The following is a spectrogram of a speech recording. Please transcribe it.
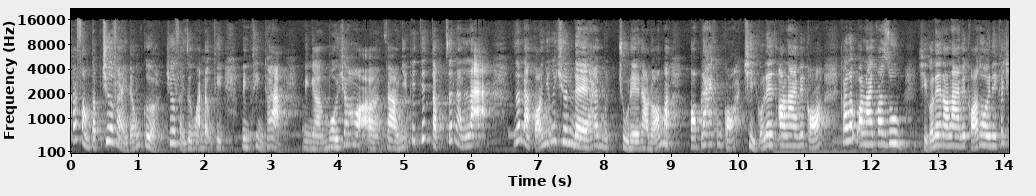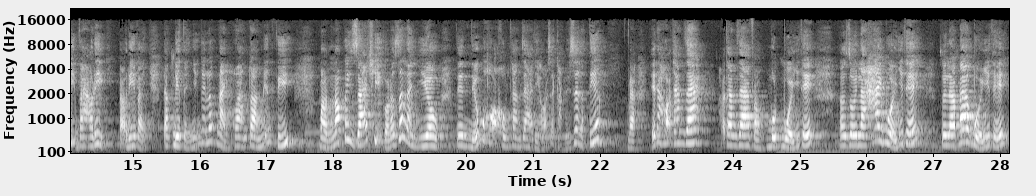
các phòng tập chưa phải đóng cửa chưa phải dừng hoạt động thì mình thỉnh thoảng mình ờ, uh, mồi cho họ vào những cái tiết tập rất là lạ rất là có những cái chuyên đề hay một chủ đề nào đó mà offline không có chỉ có lên online mới có. Các lớp online qua zoom chỉ có lên online mới có thôi nên các chị vào đi vào đi vậy. Đặc biệt là những cái lớp này hoàn toàn miễn phí mà nó cái giá trị của nó rất là nhiều nên nếu mà họ không tham gia thì họ sẽ cảm thấy rất là tiếc. Và thế là họ tham gia họ tham gia vào một buổi như thế à, rồi là hai buổi như thế rồi là ba buổi như thế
